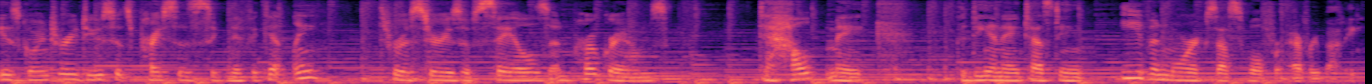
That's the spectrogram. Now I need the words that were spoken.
is going to reduce its prices significantly through a series of sales and programs to help make the DNA testing even more accessible for everybody.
